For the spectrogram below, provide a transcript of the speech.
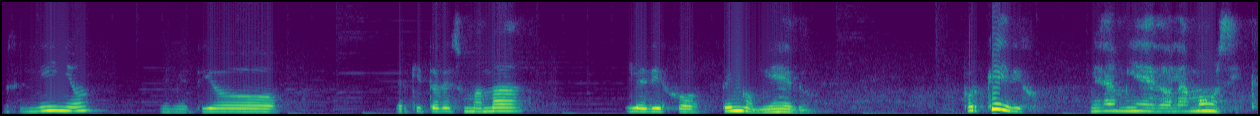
Pues el niño le metió cerquito de su mamá y le dijo, tengo miedo. ¿Por qué? Y dijo, me da miedo la música.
